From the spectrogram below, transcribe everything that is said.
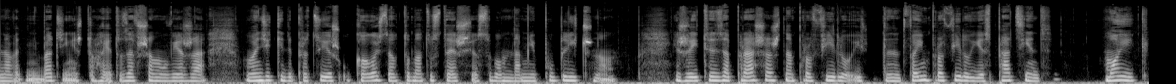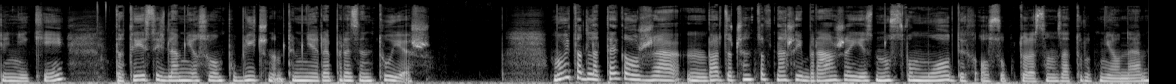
nawet nie bardziej niż trochę. Ja to zawsze mówię, że w momencie, kiedy pracujesz u kogoś, z automatu stajesz się osobą dla mnie publiczną. Jeżeli ty zapraszasz na profilu i na twoim profilu jest pacjent mojej kliniki, to ty jesteś dla mnie osobą publiczną, ty mnie reprezentujesz. Mówię to dlatego, że mm, bardzo często w naszej branży jest mnóstwo młodych osób, które są zatrudnione,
